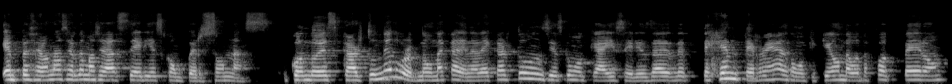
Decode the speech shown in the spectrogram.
empezaron a hacer demasiadas series con personas. Cuando es Cartoon Network, no una cadena de cartoons, y es como que hay series de, gente real, como que qué onda, what the fuck, pero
